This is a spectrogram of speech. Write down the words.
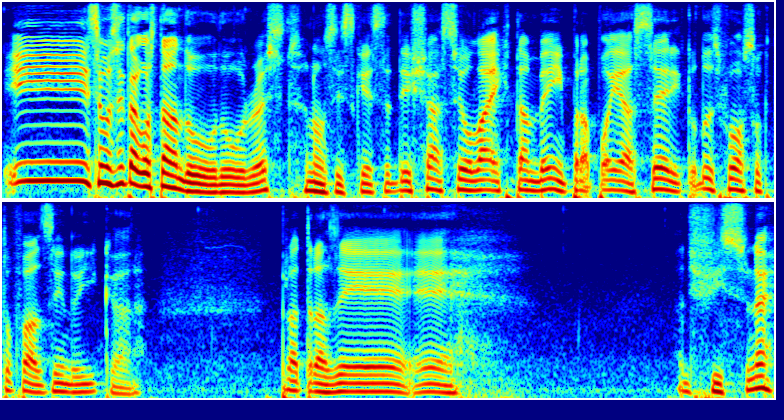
E se você está gostando do Rust, não se esqueça de deixar seu like também para apoiar a série. Todo o esforço que estou fazendo aí, cara. Para trazer. É, é difícil, né?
